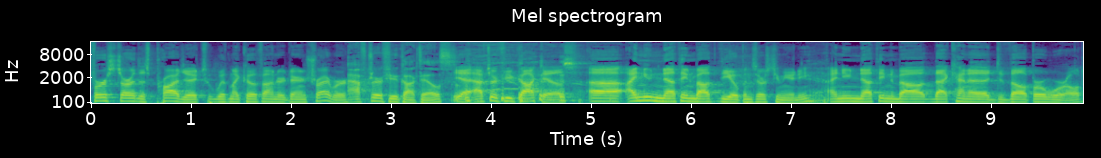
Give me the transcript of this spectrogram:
first started this project with my co-founder Darren Schreiber. After a few cocktails, Yeah, after a few cocktails, uh, I knew nothing about the open source community. I knew nothing about that kind of developer world.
